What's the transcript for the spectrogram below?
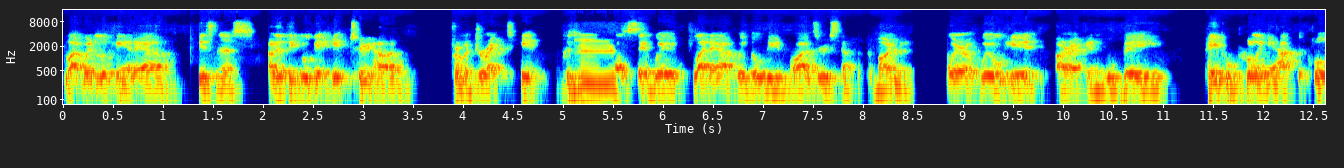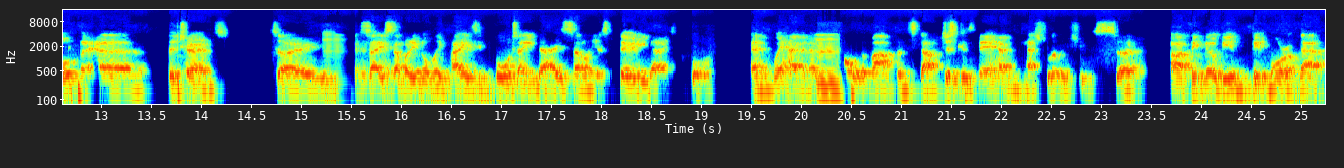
like when looking at our business, I don't think we'll get hit too hard from a direct hit because, mm. as I said, we're flat out with all the advisory stuff at the moment. Where it will hit, I reckon, will be people pulling out the clause, uh, the terms. So, mm. say somebody normally pays in 14 days, suddenly it's 30 days before, and we're having to mm. pull them up and stuff just because they're having cash flow issues. So, I think there'll be a bit more of that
